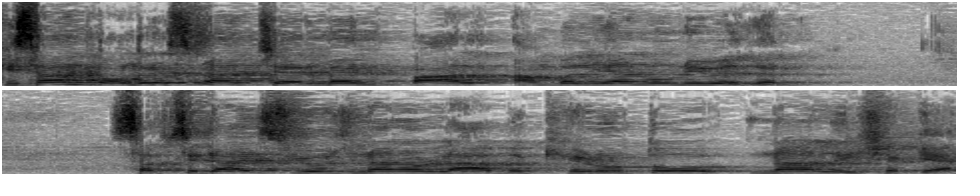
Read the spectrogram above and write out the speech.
કિસાન કોંગ્રેસના ચેરમેન પાલ આંબલિયાનું નિવેદન. સબસિડાઇઝ યોજનાનો લાભ ખેડૂતો ન લઈ શક્યા.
